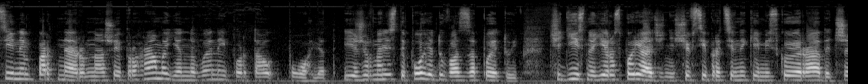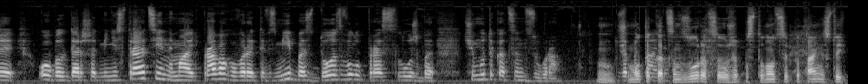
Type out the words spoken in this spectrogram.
Традиційним партнером нашої програми є новинний портал Погляд. І журналісти погляду вас запитують, чи дійсно є розпорядження, що всі працівники міської ради чи облдержадміністрації не мають права говорити в ЗМІ без дозволу прес-служби. Чому така цензура? Чому Запитання. така цензура? Це вже постановці питання, стоїть,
